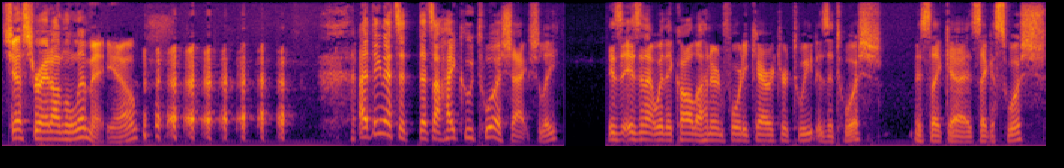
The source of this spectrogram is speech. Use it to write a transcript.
just right on the limit, you know? I think that's a that's a haiku twoosh actually. Is isn't that what they call a 140 character tweet? Is a twoosh? It's like a, it's like a swoosh.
